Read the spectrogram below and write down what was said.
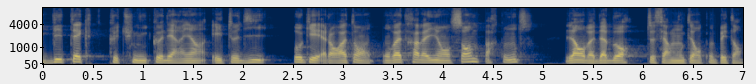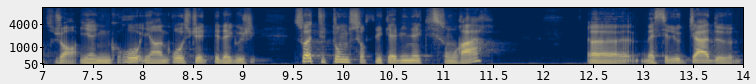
détecte que tu n'y connais rien et te dit ok, alors attends, on va travailler ensemble. Par contre, là, on va d'abord te faire monter en compétence. Genre, il y a une gros, il y a un gros sujet de pédagogie. soit tu tombes sur ces cabinets qui sont rares. Euh, bah, c'est le cas de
